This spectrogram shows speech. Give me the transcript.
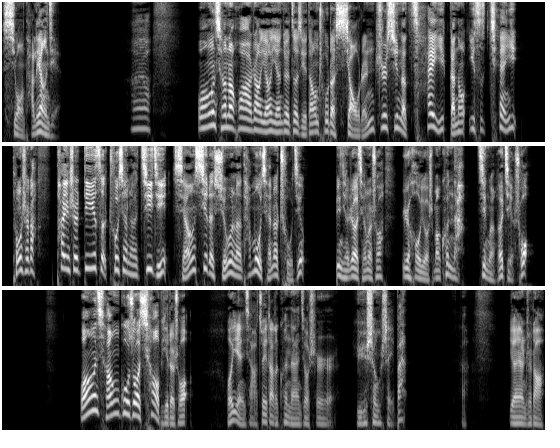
希望他谅解。哎呀，王强的话让杨岩对自己当初的小人之心的猜疑感到一丝歉意。同时呢，他也是第一次出现了积极、详细的询问了他目前的处境，并且热情的说：“日后有什么困难，尽管和姐说。”王强故作俏皮的说：“我眼下最大的困难就是余生谁伴。”啊，杨洋知道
